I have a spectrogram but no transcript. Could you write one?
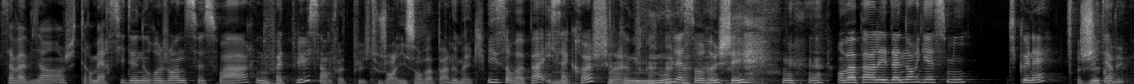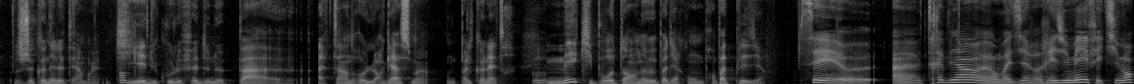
Ça va bien. Je te remercie de nous rejoindre ce soir, une Mhm. fois de plus. Une fois de plus, toujours là, il s'en va pas le mec. Il s'en va pas, il s'accroche Ouais. comme une moule à son rocher. On va parler d'anorgasmie. Tu connais Je connais, je connais le terme, ouais, qui est du coup le fait de ne pas euh, atteindre l'orgasme ou ne pas le connaître, Mm. mais qui pour autant ne veut pas dire qu'on ne prend pas de plaisir. C'est euh, un- très bien, euh, on va dire, résumé. Effectivement,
